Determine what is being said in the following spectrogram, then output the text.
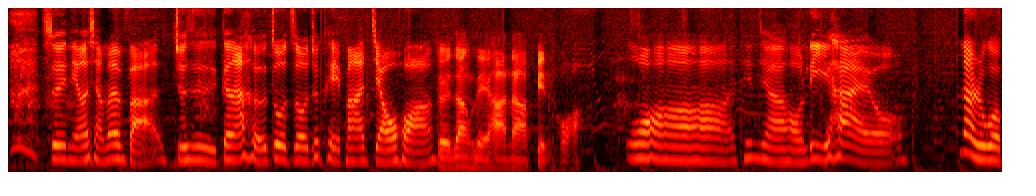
所以你要想办法，就是跟他合作之后，就可以帮他浇花。对，让蕾哈娜变花。哇，听起来好厉害哦！那如果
